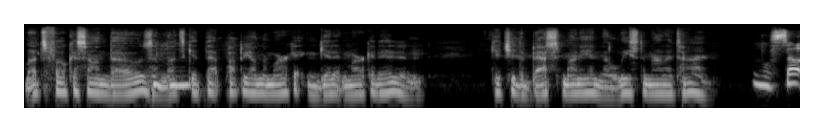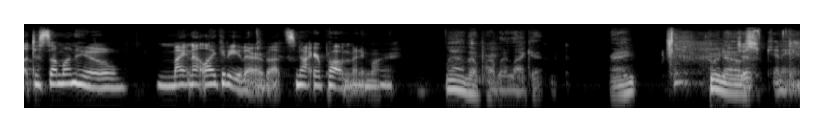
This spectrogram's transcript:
Let's focus on those and let's get that puppy on the market and get it marketed and get you the best money in the least amount of time. We'll sell it to someone who might not like it either, but it's not your problem anymore. Well, they'll probably like it, right? Who knows? Just kidding.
